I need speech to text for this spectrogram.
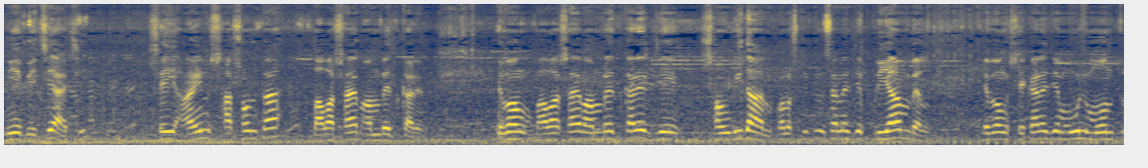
নিয়ে বেঁচে আছি, সেই আইন শাসনটা বাবা সাহেব আম্বেদকারের। এবং বাবা সাহেব আম্বেদকারের যে সংবিধান কনস্টিটিউশনের যে প্রিয়াম্বেল এবং সেখানে যে মূল মন্ত্র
